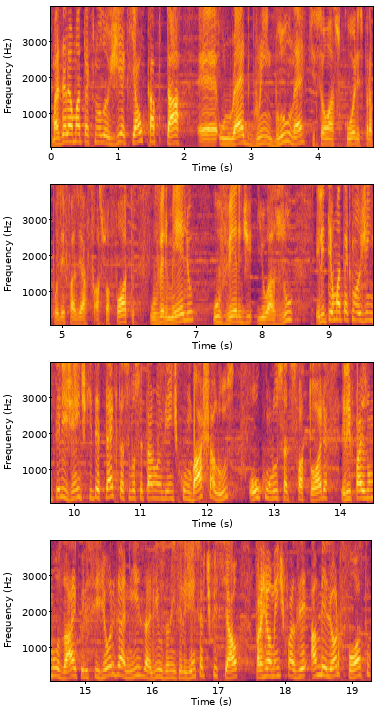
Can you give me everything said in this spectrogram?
mas ela é uma tecnologia que ao captar é, o red, green, blue, né, que são as cores para poder fazer a, a sua foto, o vermelho, o verde e o azul, ele tem uma tecnologia inteligente que detecta se você está num ambiente com baixa luz ou com luz satisfatória. Ele faz um mosaico, ele se reorganiza ali usando inteligência artificial para realmente fazer a melhor foto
